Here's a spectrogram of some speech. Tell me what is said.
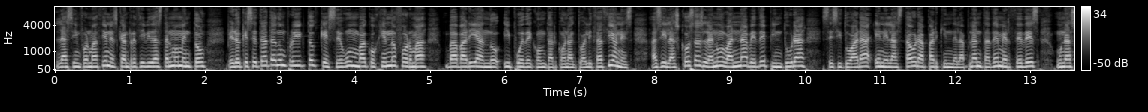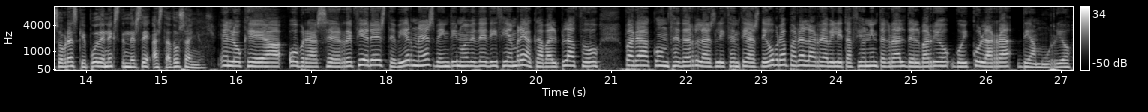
las informaciones que han recibido hasta el momento, pero que se trata de un proyecto que según va cogiendo forma va variando y puede contar con actualizaciones. Así las cosas, la nueva nave de pintura se situará en el hasta ahora parking de la planta de Mercedes, unas obras que pueden extenderse hasta dos años. En lo que a obras se refiere, este viernes 29 de diciembre acaba el plazo para conceder las licencias de obra para la rehabilitación integral del barrio Goicolarra de Amurrio.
